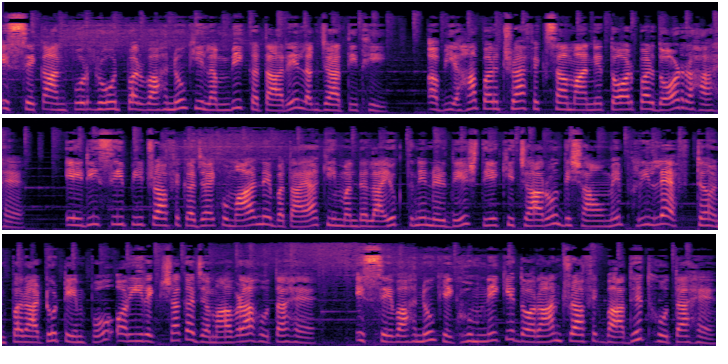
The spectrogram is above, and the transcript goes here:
इससे कानपुर रोड पर वाहनों की लंबी कतारें लग जाती थी। अब यहाँ पर ट्रैफ़िक सामान्य तौर पर दौड़ रहा है। एडीसीपी ट्रैफ़िक अजय कुमार ने बताया कि मंडलायुक्त ने निर्देश दिए कि चारों दिशाओं में फ्री लेफ़्ट टर्न पर ऑटो टेंपो और ई रिक्शा का जमावड़ा होता है। इससे वाहनों के घूमने के दौरान ट्रैफ़िक बाधित होता है।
